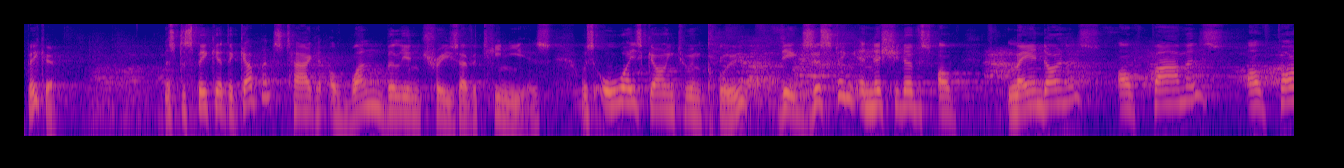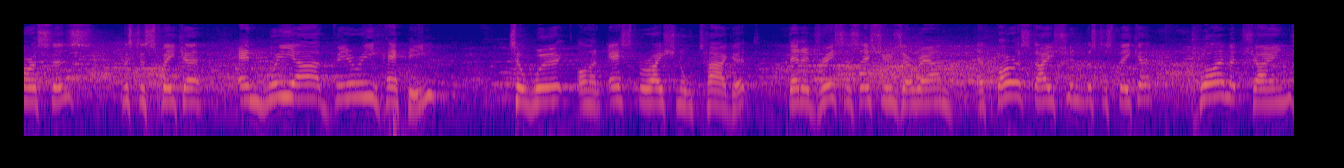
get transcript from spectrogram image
Speaker. Mr Speaker, the government's target of 1 billion trees over 10 years was always going to include the existing initiatives of landowners, of farmers, of foresters, Mr Speaker, and we are very happy to work on an aspirational target that addresses issues around afforestation, Mr Speaker, climate change,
